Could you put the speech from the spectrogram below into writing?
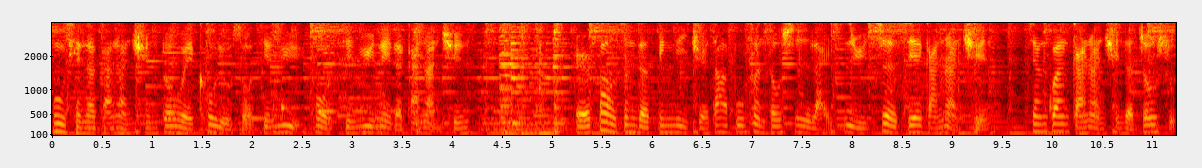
目前的感染群多为扣留所监狱或监狱内的感染群，而暴增的病例绝大部分都是来自于这些感染群。相关感染群的州属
